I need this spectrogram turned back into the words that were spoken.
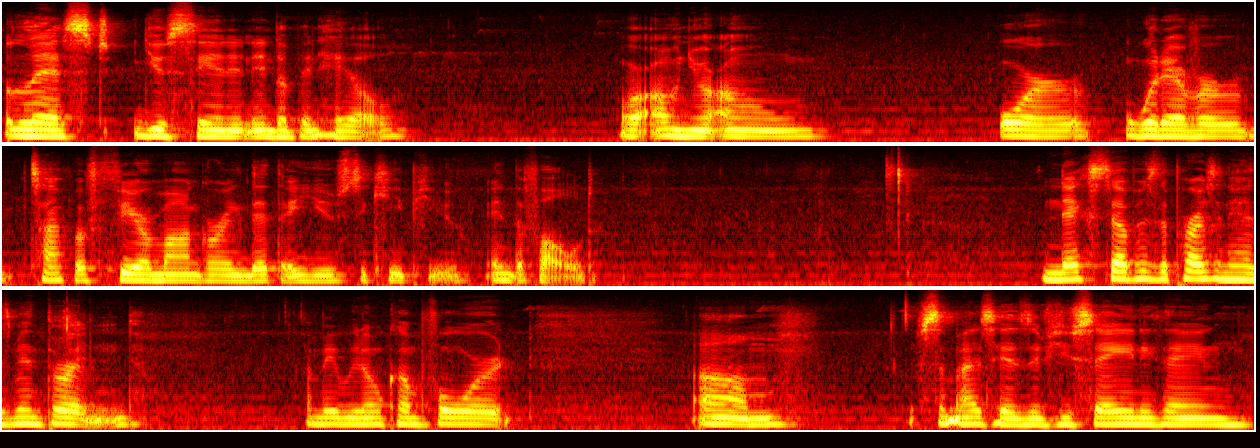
lest you sin and end up in hell or on your own or whatever type of fear mongering that they use to keep you in the fold. Next up is the person who has been threatened. I mean, we don't come forward. Um, if somebody says if you say anything,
